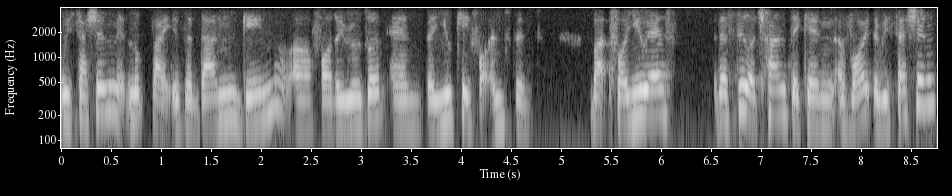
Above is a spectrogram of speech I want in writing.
recession it looks like is a done game uh, for the eurozone and the UK, for instance. But for US, there's still a chance they can avoid the recession.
